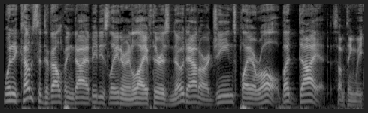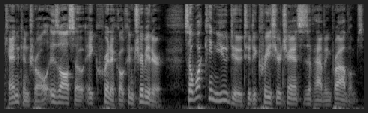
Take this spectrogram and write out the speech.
When it comes to developing diabetes later in life, there is no doubt our genes play a role, but diet, something we can control, is also a critical contributor. So, what can you do to decrease your chances of having problems?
